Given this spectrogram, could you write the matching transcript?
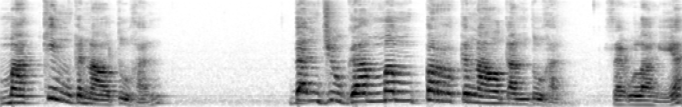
makin kenal Tuhan dan juga memperkenalkan Tuhan. Saya ulangi ya.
